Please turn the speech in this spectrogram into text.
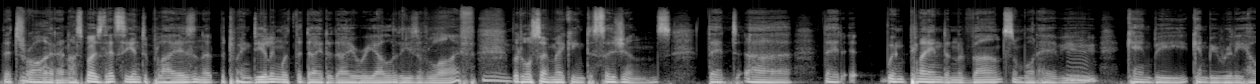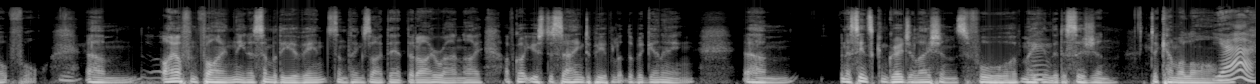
That's right. And I suppose that's the interplay, isn't it, between dealing with the day to day realities of life, but also making decisions that uh, that when planned in advance and what have you Mm. can be can be really helpful. Yeah. Um, I often find you know some of the events and things like that that I run, I I've got used to saying to people at the beginning, um, in a sense, congratulations for making Mm. the decision to come along Yeah.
